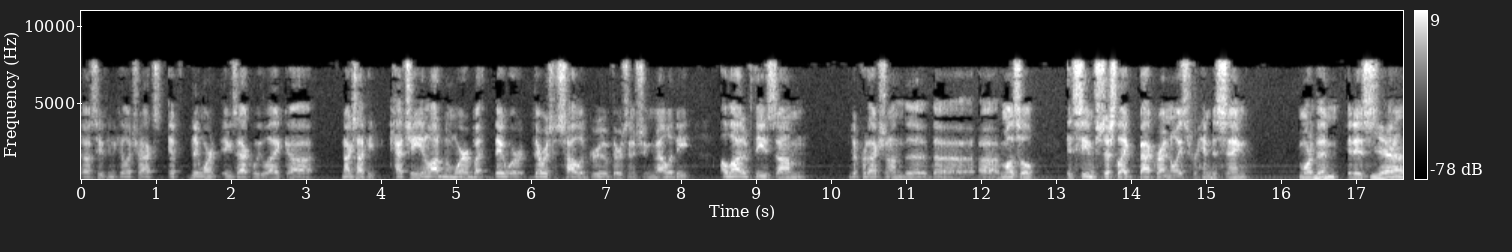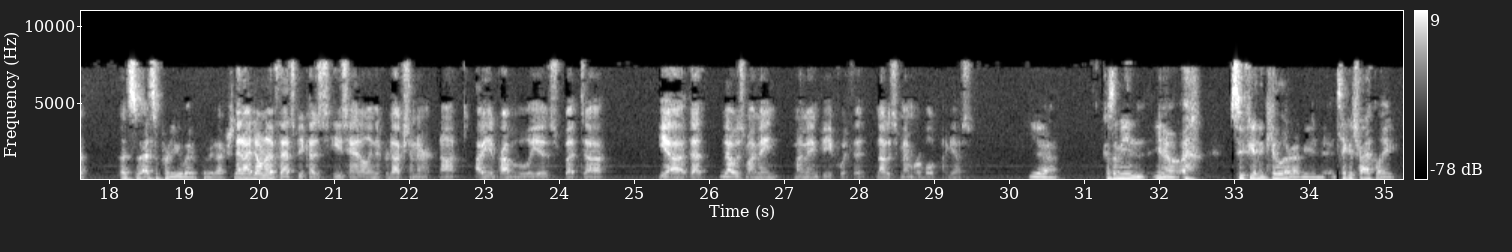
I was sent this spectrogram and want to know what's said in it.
uh, and the Killer tracks, if they weren't exactly like uh, not exactly catchy, and a lot of them were, but they were there was a solid groove, there was an interesting melody. A lot of these um, the production on the the uh, muzzle, it seems just like background noise for him to sing more than it is. you know. Yeah, that's that's a pretty good way to put it, actually. And I don't know if that's because he's handling the production or not. I mean, it probably is, but uh, yeah, that that was my main my main beef with it. Not as memorable, I guess. Yeah, because I mean, you know, Sufi and the Killer. I mean, take a track like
